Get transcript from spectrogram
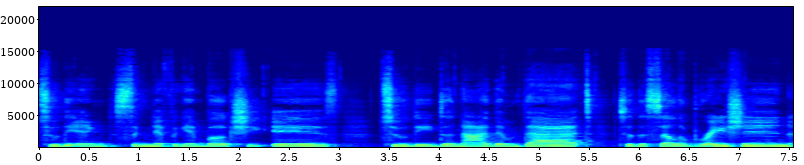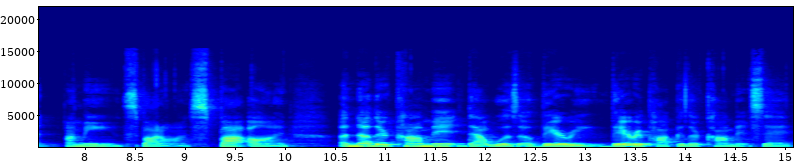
to the insignificant bug she is to the deny them that to the celebration. I mean, spot on, spot on. Another comment that was a very, very popular comment said,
